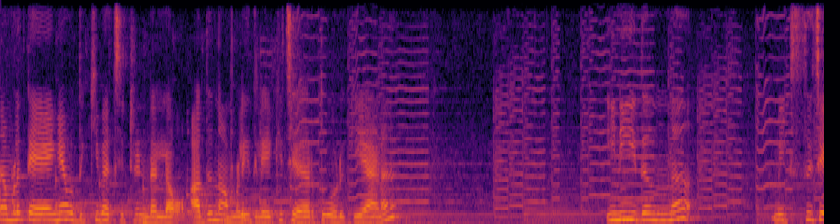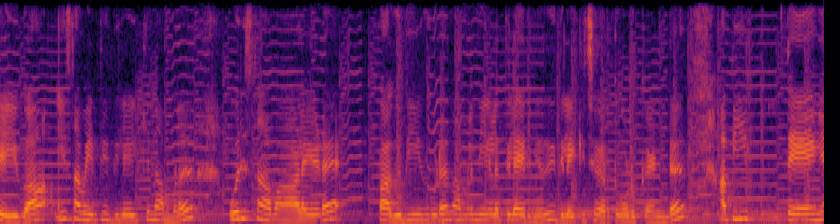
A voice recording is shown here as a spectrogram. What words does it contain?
നമ്മൾ തേങ്ങ ഒതുക്കി വച്ചിട്ടുണ്ടല്ലോ അത് നമ്മൾ ഇതിലേക്ക് ചേർത്ത് കൊടുക്കുകയാണ്. ഇനി ഇതൊന്ന് മിക്സ് ചെയ്യുക. ഈ സമയത്ത് ഇതിലേക്ക് നമ്മൾ ഒരു സവാളയുടെ പകുതിയും കൂടെ നമ്മൾ നീളത്തിലരിഞ്ഞത് ഇതിലേക്ക് ചേർത്ത് കൊടുക്കുന്നുണ്ട് അപ്പോൾ ഈ തേങ്ങ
